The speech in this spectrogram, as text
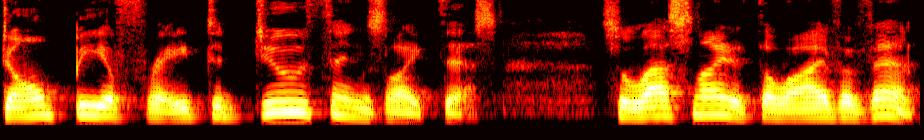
Don't be afraid to do things like this. So last night at the live event,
